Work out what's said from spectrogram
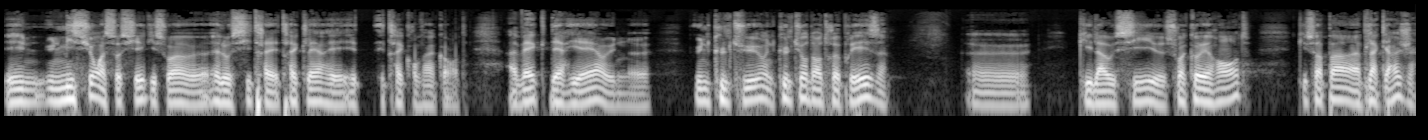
et une, une, mission associée qui soit euh, elle aussi très très claire et, et, très convaincante, avec derrière une une culture, une culture d'entreprise euh, qui là aussi euh, soit cohérente, qui soit pas un plaquage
